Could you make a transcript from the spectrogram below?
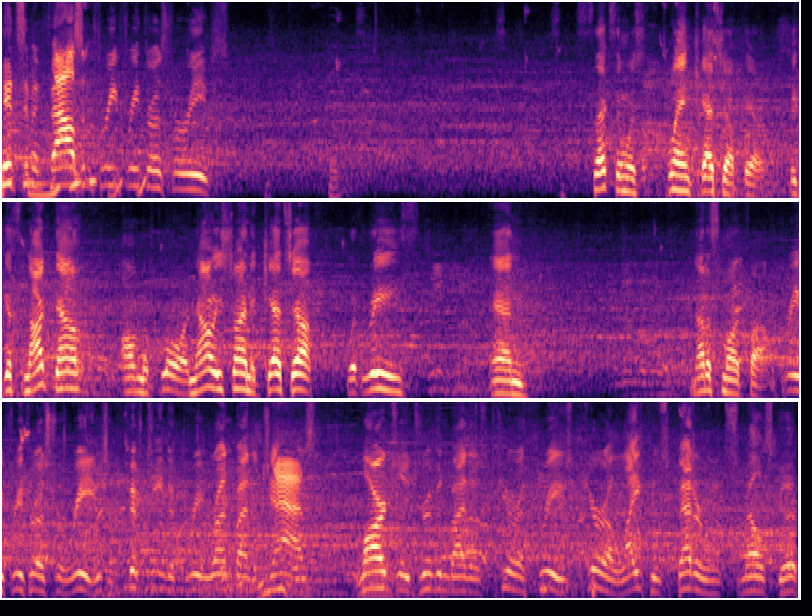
hits him and fouls him. Three free throws for Reaves. Sexton was playing catch up there. He gets knocked down on the floor. Now he's trying to catch up with Reaves, and not a smart foul. Three free throws for Reaves, a 15 to 3 run by the Jazz, largely driven by those Pura threes. Pura life is better when it smells good.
